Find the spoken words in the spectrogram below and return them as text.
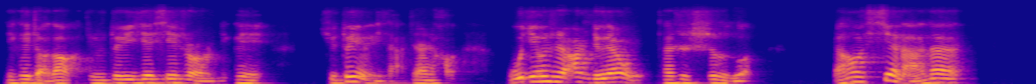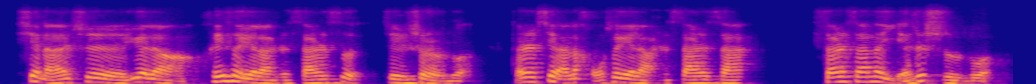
你可以找到。就是对于一些新手，你可以去对应一下，这样就好。吴京是二十九点五，他是狮子座。然后谢楠呢，谢楠是月亮黑色月亮是三十四，这是射手座。但是谢楠的红色月亮是三十三，三十三呢也是狮子座。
